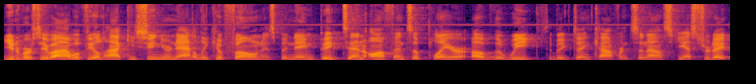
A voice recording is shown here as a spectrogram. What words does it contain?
University of Iowa field hockey senior Natalie Cofone has been named Big Ten Offensive Player of the Week. The Big Ten Conference announced yesterday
